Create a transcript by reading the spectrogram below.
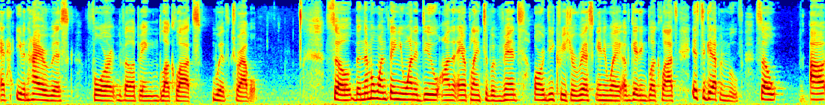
at even higher risk for developing blood clots with travel. So the number one thing you want to do on an airplane to prevent or decrease your risk anyway of getting blood clots is to get up and move. So uh,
